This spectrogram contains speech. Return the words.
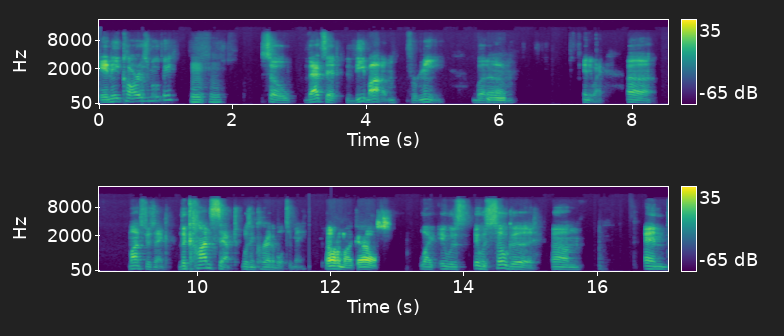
any cars movie Mm-mm. so that's at the bottom for me but Mhm. um anyway uh monsters inc the concept was incredible to me Oh my gosh. like it was it was so good um and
